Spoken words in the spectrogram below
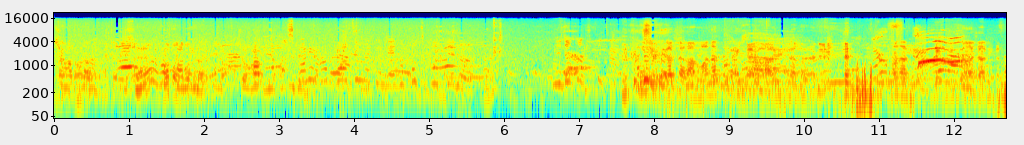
どこに取ったんですか歩き方がマナックみたいな歩き方だねマナックのペンギンと同じ歩き方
